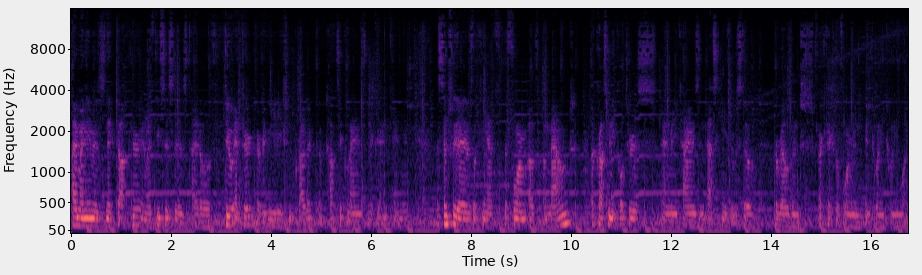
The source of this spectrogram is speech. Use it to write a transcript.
Hi, my name is Nick Dockner, and my thesis is titled Do Enter, a remediation project of toxic lands in the Grand Canyon. Essentially, I was looking at the form of a mound across many cultures and many times and asking if it was still a relevant architectural form in, in 2021.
